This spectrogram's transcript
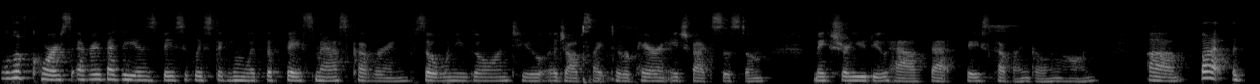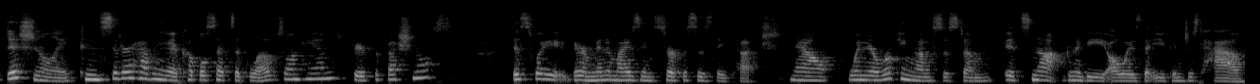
Well, of course, everybody is basically sticking with the face mask covering. So when you go onto a job site to repair an HVAC system, make sure you do have that face covering going on. Um, but additionally, consider having a couple sets of gloves on hand for your professionals. This way, they're minimizing surfaces they touch. Now, when you're working on a system, it's not going to be always that you can just have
